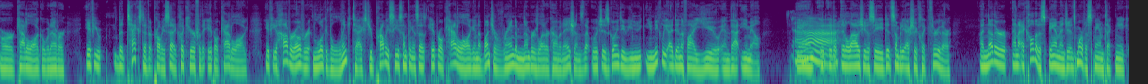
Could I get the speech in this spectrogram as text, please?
or catalog or whatever if you the text of it probably said click here for the April catalog. If you hover over it and look at the link text, you probably see something that says April catalog and a bunch of random numbers letter combinations that which is going to unique, uniquely identify you and that email. And ah. it, it, it allows you to see did somebody actually click through there. Another, and I call it a spam engine. It's more of a spam technique.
